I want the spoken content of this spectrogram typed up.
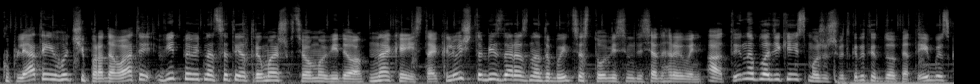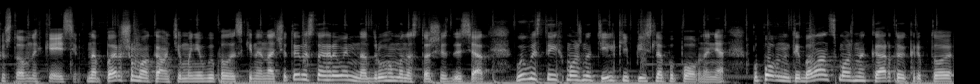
Купляти його чи продавати, відповідь на це ти отримаєш в цьому відео. На кейс та ключ тобі зараз знадобиться 180 гривень. А ти на Case можеш відкрити до 5 безкоштовних кейсів. На першому аккаунті мені випали скини на 400 гривень, на другому на 160. Вивести їх можна тільки після поповнення. Поповнити баланс можна картою, криптою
